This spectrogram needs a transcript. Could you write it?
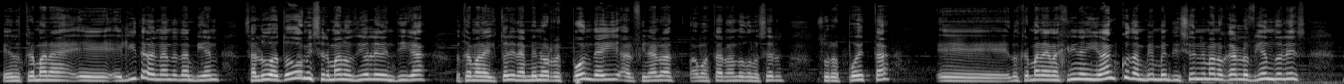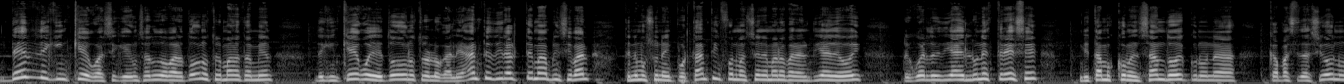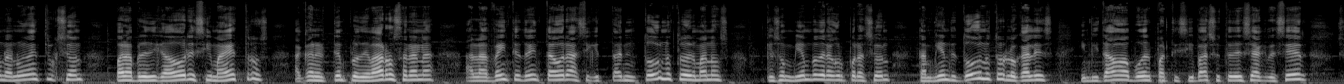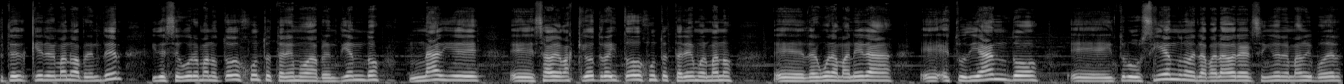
Eh, nuestra hermana eh, Elita Hernández también. Saludo a todos mis hermanos, Dios les bendiga. Nuestra hermana Victoria también nos responde ahí. Al final vamos a estar dando a conocer su respuesta. Eh, nuestra hermana Evangelina Vivanco, también bendiciones, hermano Carlos, viéndoles desde Quinquegua. Así que un saludo para todos nuestros hermanos también de Quinquegua y de todos nuestros locales. Antes de ir al tema principal, tenemos una importante información, hermano, para el día de hoy. Recuerdo, hoy día es lunes 13 y estamos comenzando hoy con una capacitación, una nueva instrucción para predicadores y maestros acá en el templo de Barro Sarana a las 20-30 horas. Así que están todos nuestros hermanos que son miembros de la corporación, también de todos nuestros locales, invitados a poder participar. Si usted desea crecer, si usted quiere, hermano, aprender, y de seguro, hermano, todos juntos estaremos aprendiendo, nadie eh, sabe más que otro, y todos juntos estaremos, hermano, eh, de alguna manera eh, estudiando, introduciéndonos en la palabra del Señor, hermano, y poder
